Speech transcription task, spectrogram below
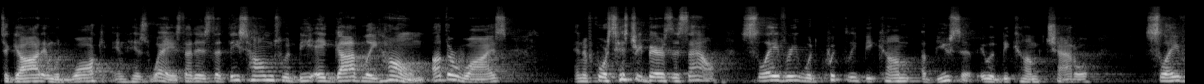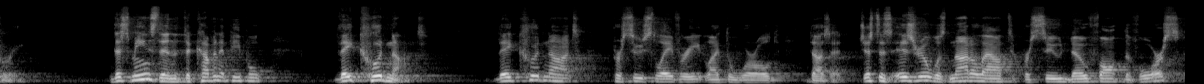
to God and would walk in his ways. That is, that these homes would be a godly home. Otherwise, and of course, history bears this out, slavery would quickly become abusive. It would become chattel slavery. This means then that the covenant people, they could not, they could not pursue slavery like the world does it. Just as Israel was not allowed to pursue no fault divorce,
